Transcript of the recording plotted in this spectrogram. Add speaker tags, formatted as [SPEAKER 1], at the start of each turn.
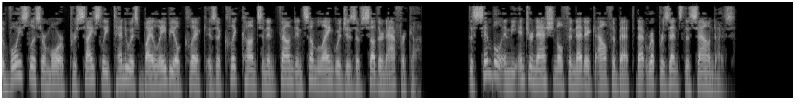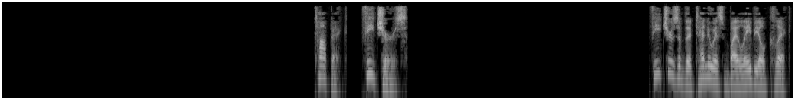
[SPEAKER 1] The voiceless or more precisely tenuous bilabial click is a click consonant found in some languages of southern Africa. The symbol in the International Phonetic Alphabet that represents the sound is Features Features of the tenuous bilabial click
